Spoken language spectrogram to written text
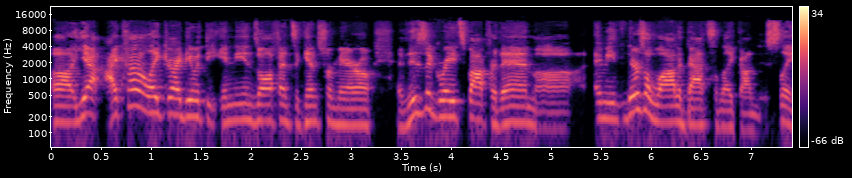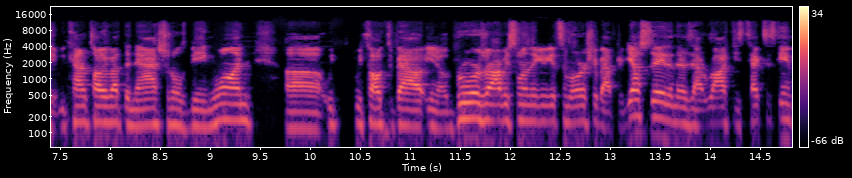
uh, yeah, I kind of like your idea with the Indians offense against Romero. And this is a great spot for them. Uh, I mean, there's a lot of bats to like on this slate. We kind of talked about the Nationals being one. Uh, we we talked about you know Brewers are obviously one they're gonna get some ownership after yesterday. Then there's that Rockies Texas game.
